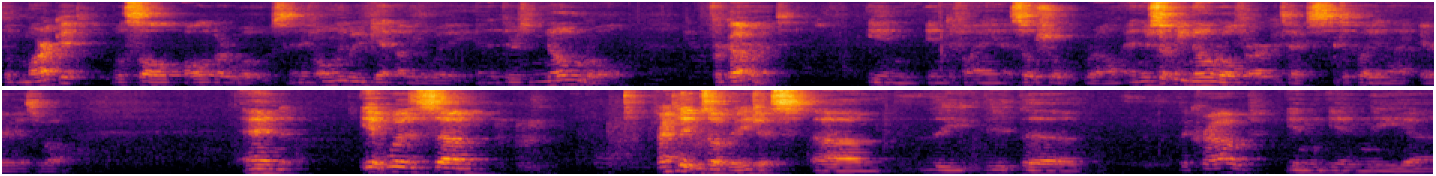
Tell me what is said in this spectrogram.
the market will solve all of our woes, and if only we get out of the way, there's no role for government in, in defining a social realm, and there's certainly no role for architects to play in that area as well. And it was, um, frankly, it was outrageous. Um, the, the, the, the, crowd in, in the, uh,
